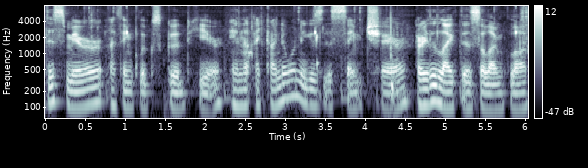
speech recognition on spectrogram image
This mirror, I think, looks good here. And I kind of want to use the same chair. I really like this alarm clock.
